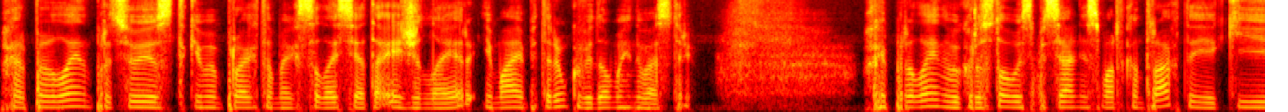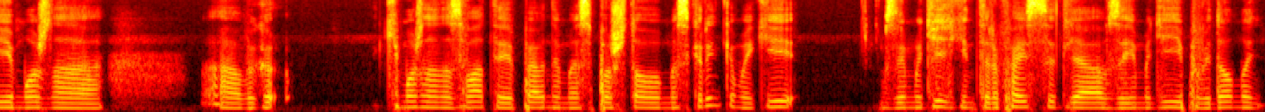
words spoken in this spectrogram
Hyperlane працює з такими проектами, як Celestia та Agent Layer і має підтримку відомих інвесторів. Hyperlane використовує спеціальні смарт-контракти, які можна, які можна назвати певними поштовими скриньками, які взаємодіють інтерфейси для взаємодії повідомлень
